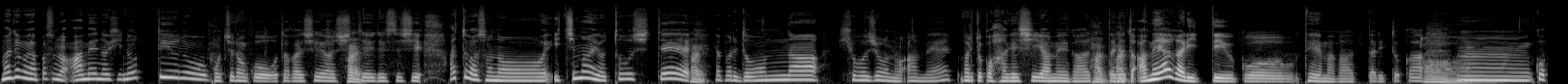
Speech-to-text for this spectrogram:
まあでもやっぱその雨の日のっていうのをもちろんこうお互いシェアしてですし、あとはその一枚を通してはいやっぱりどんな表情の雨、割とこう激しい雨があったり、はいはいあと雨上がりっていうこうテーマがあったりとか。うんこ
